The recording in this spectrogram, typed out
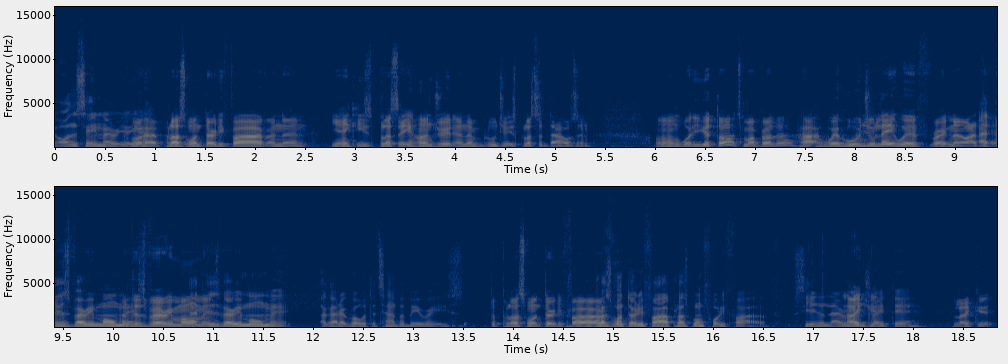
All in the same area. Go yeah. ahead. Plus 135, and then Yankees plus 800, and then Blue Jays plus 1,000. Um, what are your thoughts, my brother? How, where, who would you lay with right now? At the- this very moment, at this very moment. at this very moment, I gotta go with the Tampa Bay Rays. the plus 135. plus 135, plus 145. Seeing in that Like range it. right there. like it.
